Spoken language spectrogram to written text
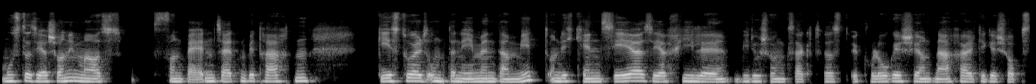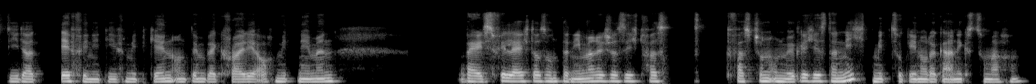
muss das ja schon immer aus, von beiden Seiten betrachten gehst du als Unternehmen da mit? Und ich kenne sehr, sehr viele, wie du schon gesagt hast, ökologische und nachhaltige Shops, die da definitiv mitgehen und den Black Friday auch mitnehmen, weil es vielleicht aus unternehmerischer Sicht fast, fast schon unmöglich ist, da nicht mitzugehen oder gar nichts zu machen.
